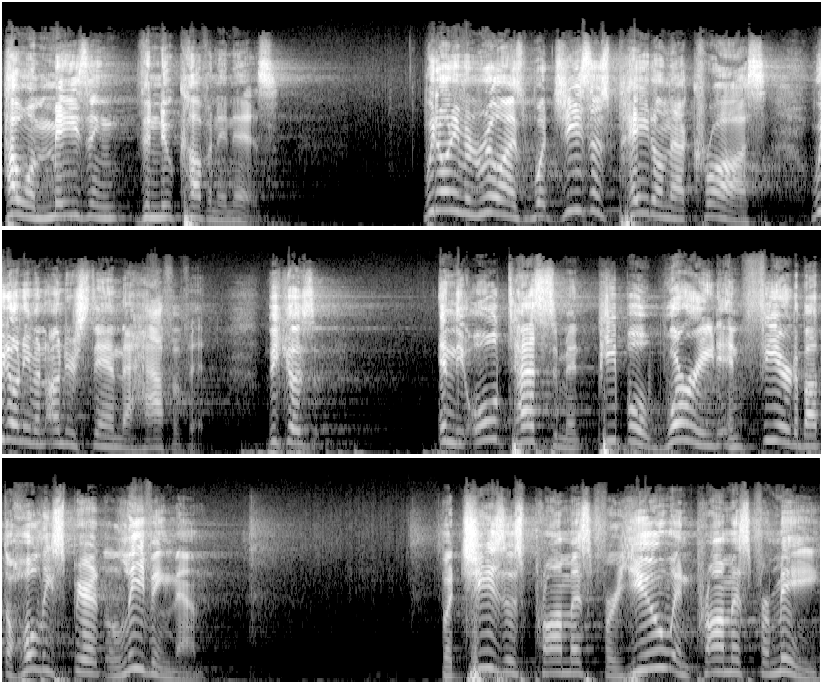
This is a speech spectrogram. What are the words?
how amazing the new covenant is. We don't even realize what Jesus paid on that cross, we don't even understand the half of it. Because in the Old Testament, people worried and feared about the Holy Spirit leaving them. But Jesus promised for you and promised for me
